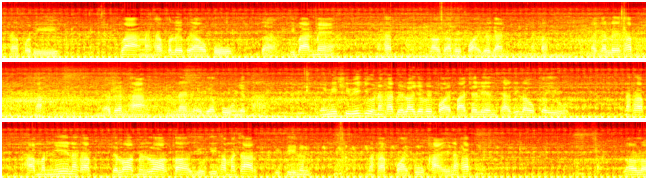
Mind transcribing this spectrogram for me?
นะครับ พอดีว่างนะครับ ก็เลยไปเอาปูจากที่บ้านแม่นะครับ เราจะไปปล่อยด้วยกันนะครับ ไปกันเลยครับนะเดี๋ยวเดินทางนั่นเดี๋ยวเดี๋ยวปูมันจะตายยังมีชีวิตอยู่นะครับ เดี๋ยวเราจะไปปล่อยป่าชายเลนแถวที่เราเคยอยู่นะครับทำวันนี้นะครับ จะรอดไม่รอดก็อยู่ที่ธรรมชาติอีกทีหนึ่งนะครับ ปล่อยปูไข่นะครับแล้วเรา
